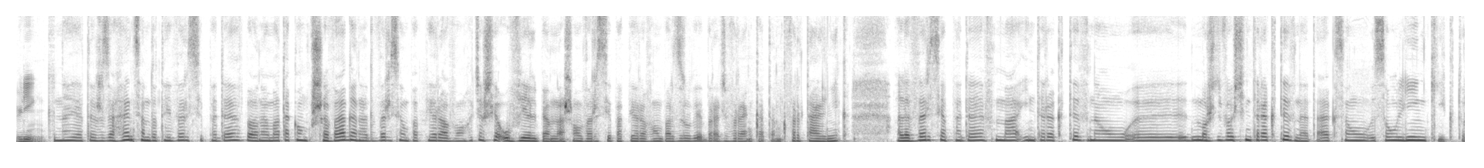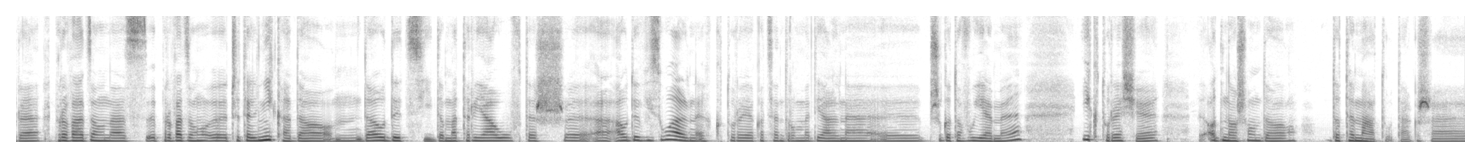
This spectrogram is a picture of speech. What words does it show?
link. No ja też zachęcam do tej wersji PDF, bo ona ma taką przewagę nad wersją papierową, chociaż ja uwielbiam naszą wersję papierową, bardzo lubię brać w rękę ten kwartalnik, ale wersja PDF ma interaktywną, y, możliwości interaktywne, tak? Są, są linki, które prowadzą nas, prowadzą y, czytelnika do, mm, do audycji, do materiałów też y, audiowizualnych, które jako Centrum Medialne y, przygotowujemy i które się odnoszą do, do tematu. Także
